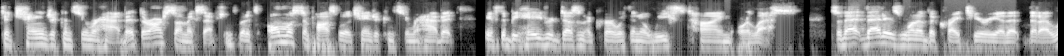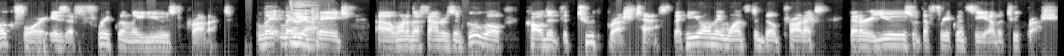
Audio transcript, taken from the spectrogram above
to change a consumer habit. There are some exceptions, but it's almost impossible to change a consumer habit if the behavior doesn't occur within a week's time or less. So that that is one of the criteria that that I look for is a frequently used product. Larry yeah. Page, uh, one of the founders of Google, called it the toothbrush test. That he only wants to build products that are used with the frequency of a toothbrush,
